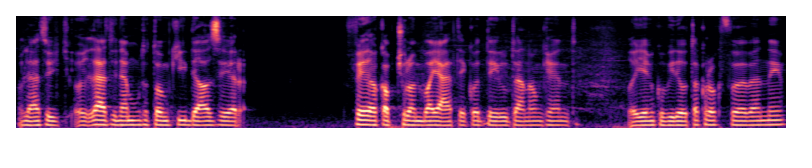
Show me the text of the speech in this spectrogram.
Hogy lehet, hogy, hogy lehet, hogy nem mutatom ki, de azért fél kapcsolom be a játékot délutánonként, vagy amikor videót akarok fölvenni.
